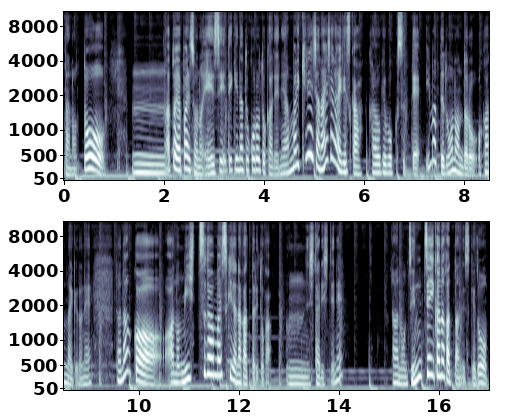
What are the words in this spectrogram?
たのとうん。あとはやっぱりその衛生的なところとかでねあんまり綺麗じゃないじゃないですか。カラオケボックスって。今ってどうなんだろうわかんないけどね。だなんかあの密室があんまり好きじゃなかったりとかうんしたりしてね。あの全然行かなかったんですけど、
